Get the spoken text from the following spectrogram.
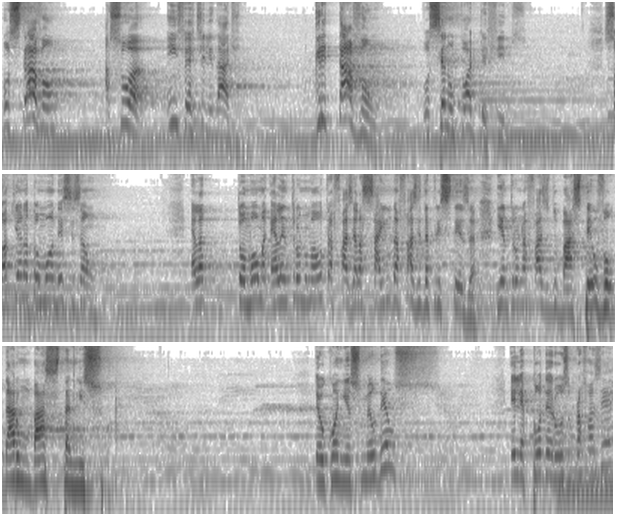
mostravam a sua infertilidade, gritavam: Você não pode ter filhos. Só que Ana tomou uma decisão. Ela tomou uma, ela entrou numa outra fase, ela saiu da fase da tristeza e entrou na fase do basta. Eu vou dar um basta nisso. Eu conheço meu Deus. Ele é poderoso para fazer.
